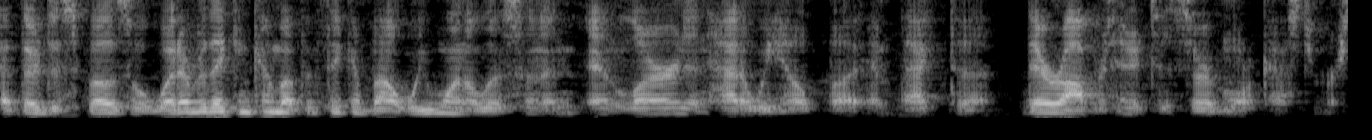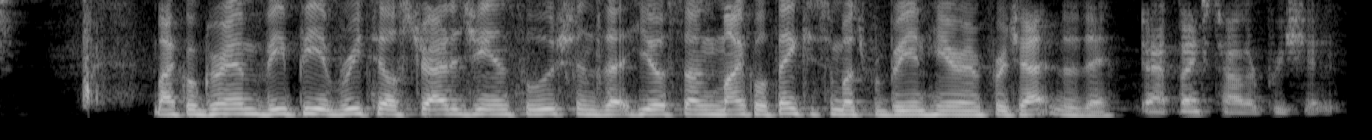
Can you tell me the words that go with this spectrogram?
at their disposal. Whatever they can come up and think about, we want to listen and, and learn, and how do we help uh, impact uh, their opportunity to serve more customers. Michael Graham, VP of Retail Strategy and Solutions at Hyosung. Michael, thank you so much for being here and for chatting today. Yeah, thanks, Tyler. Appreciate it.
